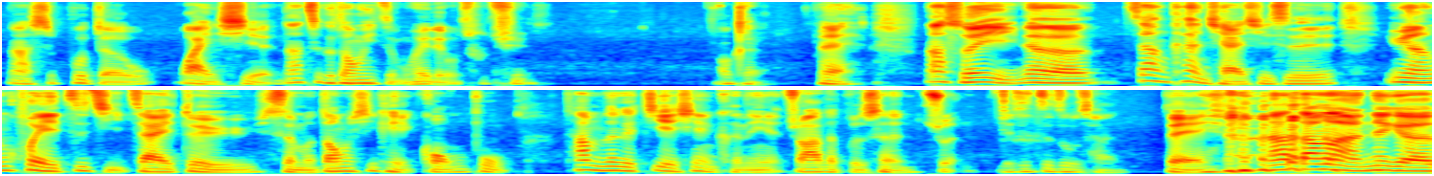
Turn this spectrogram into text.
那是不得外泄。那这个东西怎么会流出去？OK，对，那所以那个这样看起来，其实运安会自己在对于什么东西可以公布。他们那个界限可能也抓的不是很准，也是自助餐。对，那当然，那个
